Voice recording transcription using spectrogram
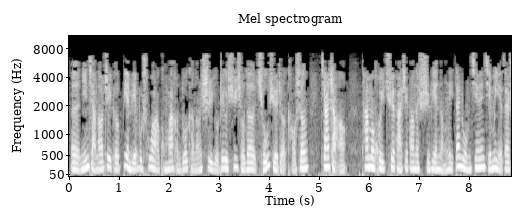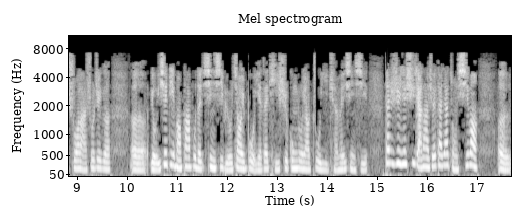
呃，您讲到这个辨别不出啊，恐怕很多可能是有这个需求的求学者、考生、家长，他们会缺乏这方的识别能力。但是我们今天节目也在说了，说这个呃，有一些地方发布的信息，比如教育部也在提示公众要注意权威信息。但是这些虚假大学，大家总希望，呃，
